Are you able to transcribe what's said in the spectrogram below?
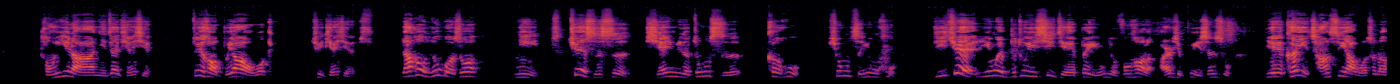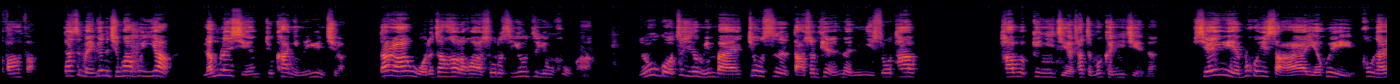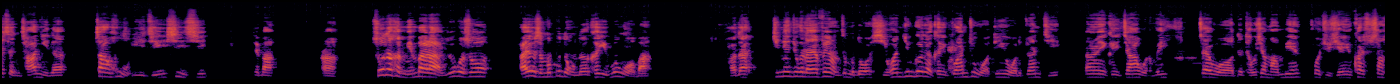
同意了啊，你再填写，最好不要我去填写。然后如果说你确实是闲鱼的忠实客户、忠实用户。的确，因为不注意细节被永久封号了，而且不予申诉，也可以尝试一下我说的方法。但是每个人的情况不一样，能不能行就看你们的运气了。当然，我的账号的话说的是优质用户啊，如果自己都明白就是打算骗人的，你说他他不给你解，他怎么给你解呢？闲鱼也不会傻啊，也会后台审查你的账户以及信息，对吧？啊，说的很明白了。如果说。还有什么不懂的可以问我吧。好的，今天就跟大家分享这么多。喜欢军哥的可以关注我，订阅我的专辑，当然也可以加我的微，在我的头像旁边获取闲鱼快速上。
